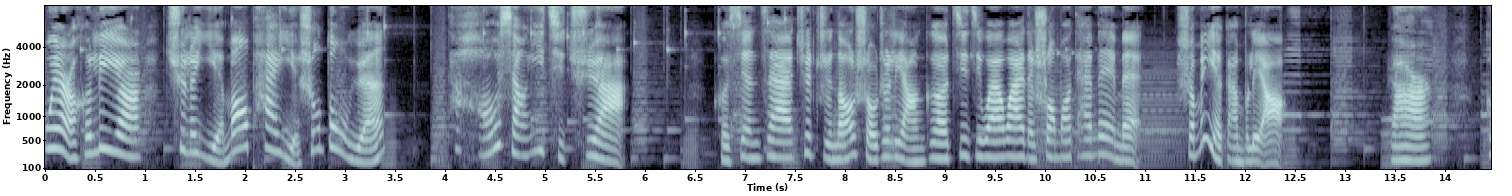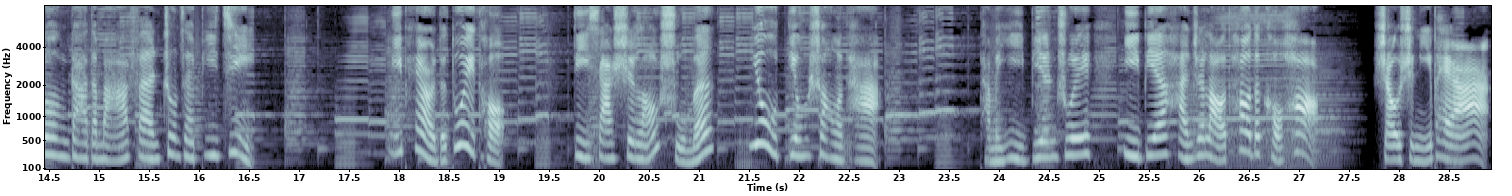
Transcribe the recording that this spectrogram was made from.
威尔和利尔去了野猫派野生动物园，他好想一起去啊。可现在却只能守着两个唧唧歪歪的双胞胎妹妹，什么也干不了。然而，更大的麻烦正在逼近。尼佩尔的对头——地下室老鼠们又盯上了他。他们一边追，一边喊着老套的口号：“收拾尼佩尔！”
